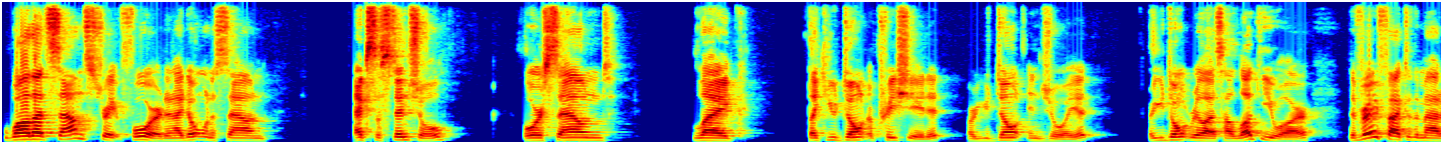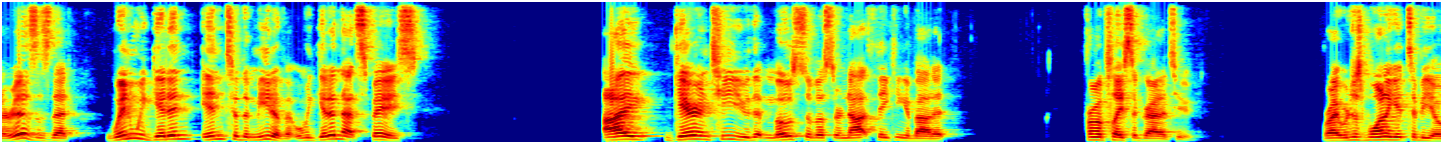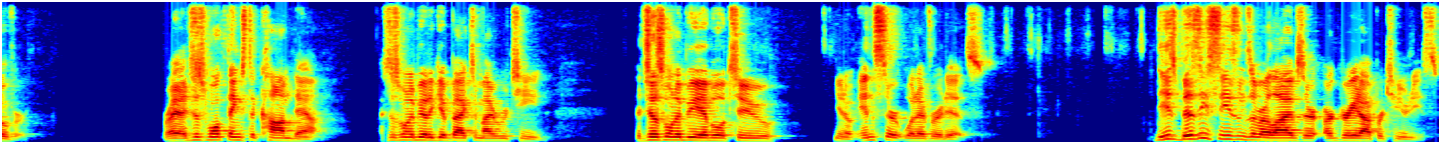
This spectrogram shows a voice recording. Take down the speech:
while that sounds straightforward and I don't want to sound existential or sound like like you don't appreciate it or you don't enjoy it or you don't realize how lucky you are, the very fact of the matter is is that when we get in into the meat of it, when we get in that space, I guarantee you that most of us are not thinking about it from a place of gratitude. Right? We're just wanting it to be over. Right? I just want things to calm down. I just want to be able to get back to my routine. I just want to be able to, you know, insert whatever it is. These busy seasons of our lives are, are great opportunities.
